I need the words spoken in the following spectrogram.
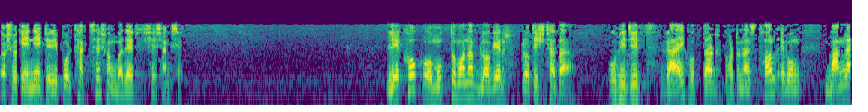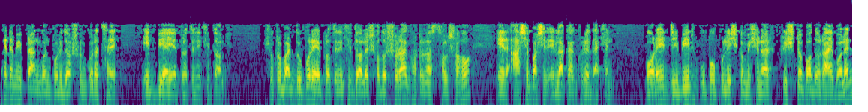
দর্শক, এই নিয়ে একটি রিপোর্ট থাকছে সংবাদের শেষাংশে। লেখক ও মুক্তমনা ব্লগের প্রতিষ্ঠাতা অভিজিৎ রায় হত্যার ঘটনাস্থল এবং বাংলা একাডেমি প্রাঙ্গণ পরিদর্শন করেছে এফবিআই এর প্রতিনিধি দল। শুক্রবার দুপুরে প্রতিনিধি দলের সদস্যরা ঘটনাস্থল সহ এর আশেপাশের এলাকা ঘুরে দেখেন। পরে ডিবির উপপুলিশ কমিশনার কৃষ্ণপদ রায় বলেন,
